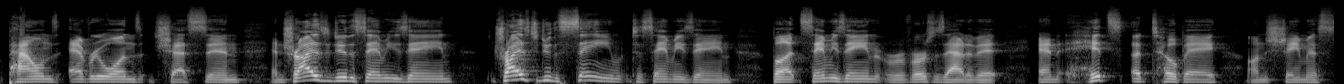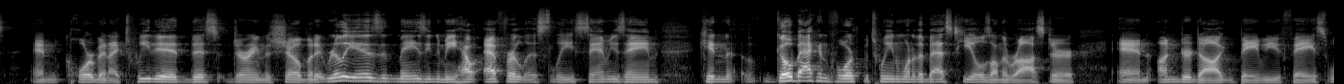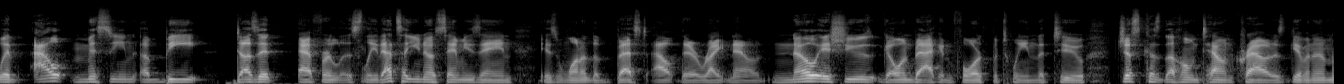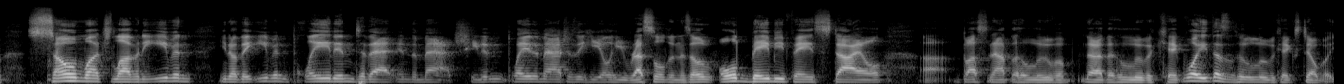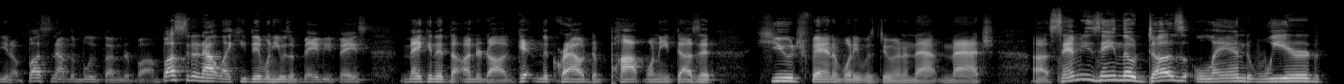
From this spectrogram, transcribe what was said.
pounds everyone's chests in and tries to do the Sami Zayn, tries to do the same to Sami Zayn, but Sami Zayn reverses out of it and hits a tope on Sheamus and Corbin. I tweeted this during the show, but it really is amazing to me how effortlessly Sami Zayn can go back and forth between one of the best heels on the roster and underdog baby face without missing a beat. Does it effortlessly. That's how you know Sami Zayn is one of the best out there right now. No issues going back and forth between the two just because the hometown crowd has given him so much love. And he even, you know, they even played into that in the match. He didn't play the match as a heel, he wrestled in his old, old baby face style uh, busting out the Helluva, uh, the Helluva kick. Well, he does the Helluva kick still, but you know, busting out the Blue Thunder Bomb, busting it out like he did when he was a baby face, making it the underdog, getting the crowd to pop when he does it. Huge fan of what he was doing in that match. Uh, Sami Zayn though does land weird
